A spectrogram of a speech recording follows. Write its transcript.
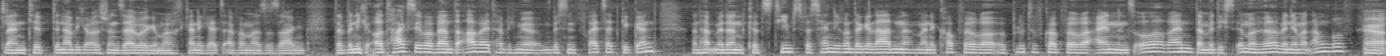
kleiner Tipp, den habe ich auch schon selber gemacht, kann ich jetzt einfach mal so sagen. Da bin ich auch tagsüber während der Arbeit, habe ich mir ein bisschen Freizeit gegönnt und habe mir dann kurz Teams fürs Handy runtergeladen, meine Kopfhörer, Bluetooth-Kopfhörer einen ins Ohr rein, damit ich es immer höre, wenn jemand anruft. Ja.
